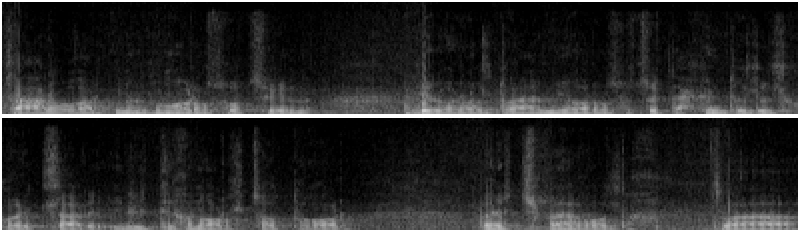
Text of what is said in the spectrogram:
за 10 гаруй мянган орон сууцыг гэр оролдоо амны орон сууцыг дахин төлөвлөх байдлаар иргэдийнх нь оролцоотойгоор барьж байгуулах. За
